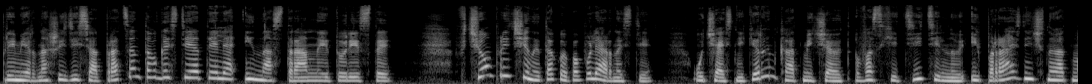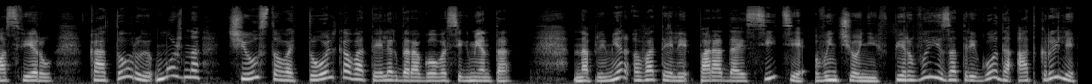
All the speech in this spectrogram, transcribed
Примерно 60% гостей отеля – иностранные туристы. В чем причины такой популярности? Участники рынка отмечают восхитительную и праздничную атмосферу, которую можно чувствовать только в отелях дорогого сегмента. Например, в отеле Paradise City в Инчоне впервые за три года открыли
